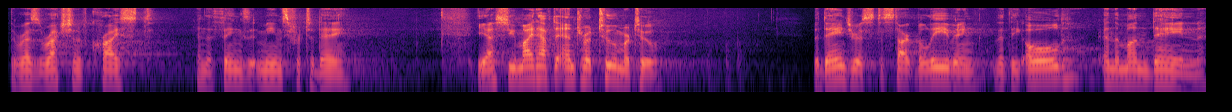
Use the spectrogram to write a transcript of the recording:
the resurrection of Christ and the things it means for today. Yes, you might have to enter a tomb or two. The danger is to start believing that the old and the mundane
